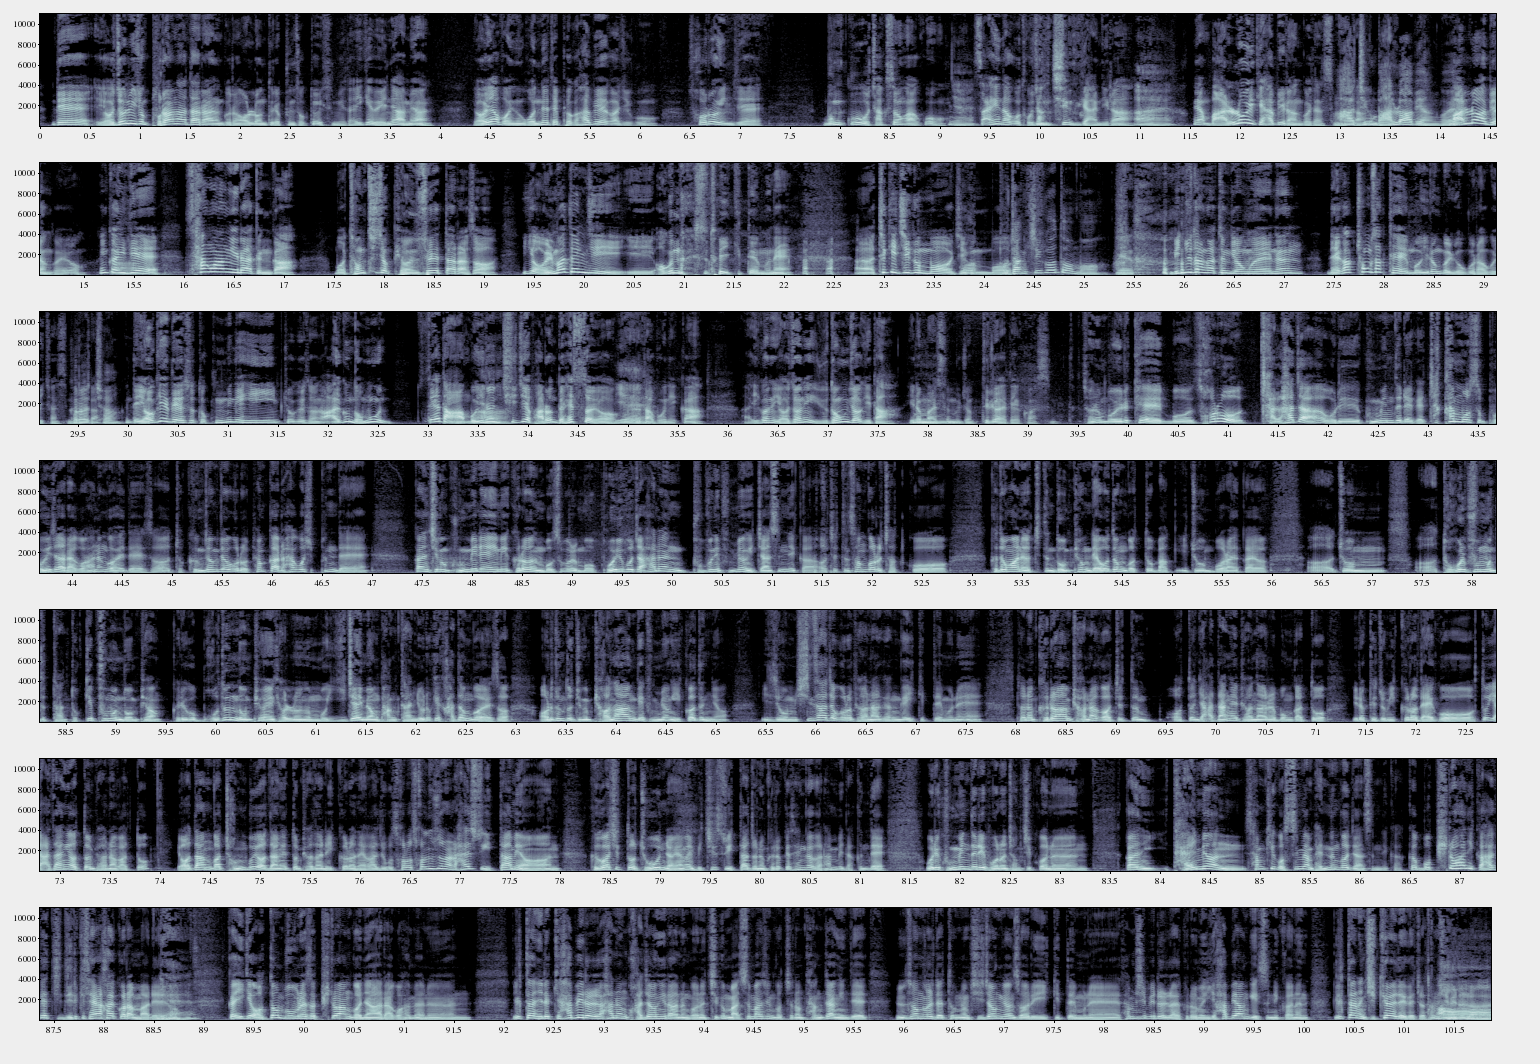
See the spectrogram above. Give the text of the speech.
근데 여전히 좀 불안하다라는 그런 언론들의 분석도 있습니다. 이게 왜냐하면 여야 원내대표가 합의해가지고 서로 이제 문구 작성하고 예. 사인하고 도장 찍은 게 아니라 아, 예. 그냥 말로 이렇게 합의를 한 거지 않습니까? 아 지금 말로 합의한 거예요? 말로 합의한 거예요. 그러니까 아. 이게 상황이라든가 뭐 정치적 변수에 따라서 이게 얼마든지 이 어긋날 수도 있기 때문에 아, 특히 지금 뭐 지금 뭐, 뭐 도장 찍어도 뭐 예, 민주당 같은 경우에는 내각 총사퇴 뭐 이런 걸 요구를 하고 있지 않습니까? 그렇죠. 근데 여기에 대해서 또 국민의힘 쪽에서는 아 이건 너무 세다 뭐 이런 아. 취지의 발언도 했어요. 예. 그러다 보니까 아, 이거는 여전히 유동적이다 이런 음. 말씀을 좀 드려야 될 것 같습니다. 저는 뭐 이렇게 뭐 서로 잘 하자 우리 국민들에게 착한 모습 보이자라고 하는 거에 대해서 좀 긍정적으로 평가를 하고 싶은데 그러니까 지금 국민의힘이 그런 모습을 뭐 보이고자 하는 부분이 분명히 있지 않습니까? 그렇죠. 어쨌든 선거를 졌고 그동안에 어쨌든 논평 내오던 것도 막 좀 뭐랄까요? 어 좀 어, 독을 품은 듯한 도끼 품은 논평 그리고 모든 논평의 결론은 뭐 이재명 방탄 이렇게 가던 거에서 어느 정도 지금 변화한 게 분명히 있거든요. 이 좀 신사적으로 변화한 게 있기 때문에 저는 그러한 변화가 어쨌든 어떤 야당의 변화를 뭔가 또 이렇게 좀 이끌어내고 또 야당의 어떤 변화가 또 여당과 정부 여당의 또 변화를 이끌어내 가지고 서로 선순환을 할 수 있다면 그것이 또 좋은 영향을 미칠 수 있다 저는 그렇게 생각을 합니다. 근데 우리 국민들이 보는 정치권은 그러니까 달면 삼키고 쓰면 뱉는 거지 않습니까? 그러니까 뭐 필요하니까 하겠지 이렇게 생각할 거란 말이에요. 네. 그러니까 이게 어떤 부분에서 필요한 거냐라고 하면은 일단 이렇게 합의를 하는 과정이라는 거는 지금 말씀하신 것처럼 당장 이제 윤석열 대통령 지정 연설이 있기 때문에 31일 날 그러면 이 합의한 게 있으니까는 일단은 지켜야 되겠죠. 31일 날. 아,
